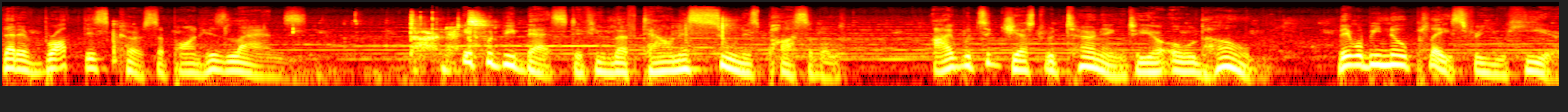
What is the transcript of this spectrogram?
that have brought this curse upon his lands. Darn it. It would be best if you left town as soon as possible. I would suggest returning to your old home. There will be no place for you here.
